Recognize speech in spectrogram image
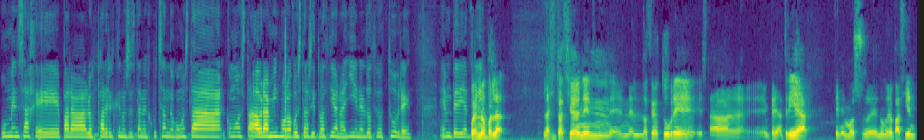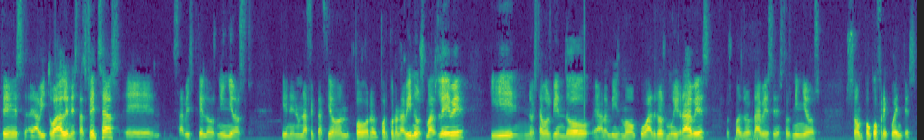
un mensaje para los padres que nos están escuchando. ¿Cómo está, cómo está ahora mismo la vuestra situación allí en el 12 de octubre en pediatría? Bueno, pues la, situación en, el 12 de octubre está en pediatría tenemos eh, número de pacientes habitual en estas fechas. Eh, sabéis que los niños tienen una afectación por, por, coronavirus más leve y no estamos viendo ahora mismo cuadros muy graves. Los cuadros graves en estos niños son poco frecuentes.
